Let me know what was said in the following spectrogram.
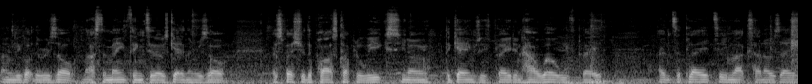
and we got the result. That's the main thing today was getting the result especially the past couple of weeks. You know, the games we've played and how well we've played. And to play a team like San Jose,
